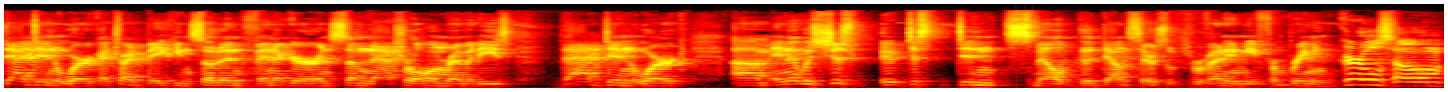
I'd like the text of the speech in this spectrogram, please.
That didn't work. I tried baking soda and vinegar and some natural home remedies. That didn't work. Um, and it was just, it just didn't smell good downstairs. It was preventing me from bringing girls home.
